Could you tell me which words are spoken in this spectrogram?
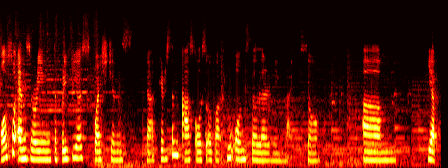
also answering the previous questions that Kirsten asked also about who owns the learning rights. So, um, yep.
